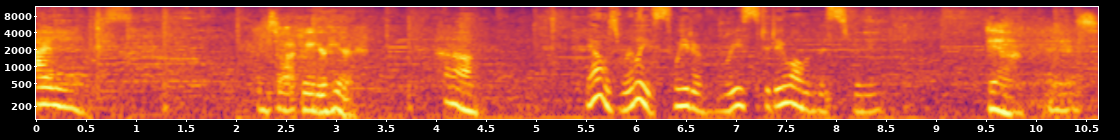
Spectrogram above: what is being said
I'm. I'm so happy you're here. Huh. Yeah, it was really sweet of Reese to do all of this for you. Yeah, it is.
